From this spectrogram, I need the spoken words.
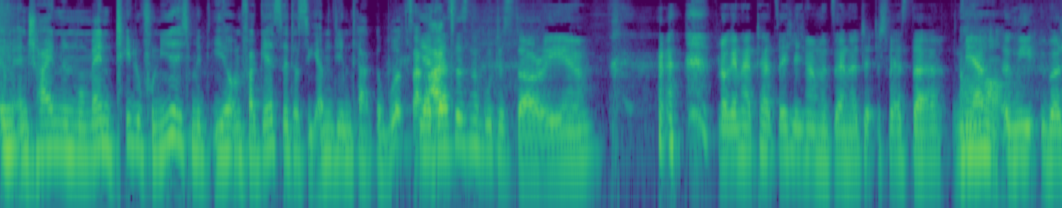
im entscheidenden Moment telefoniere ich mit ihr und vergesse, dass sie an dem Tag Geburtstag Ja, hat. das ist eine gute Story. Florian hat tatsächlich mal mit seiner Schwester mehr Oh. irgendwie über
